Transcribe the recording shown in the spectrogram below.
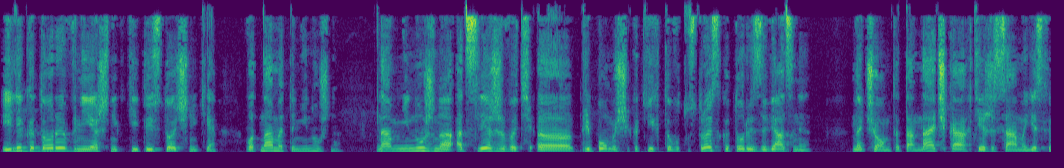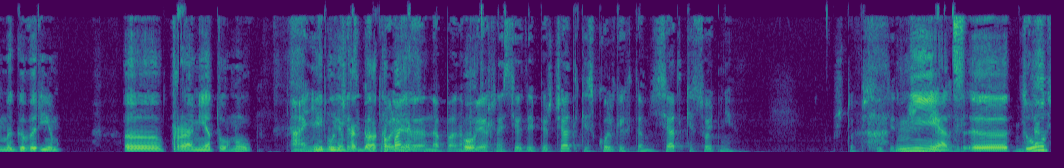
или mm-hmm. которые внешние какие-то источники, вот нам это не нужно. Нам не нужно отслеживать э, при помощи каких-то вот устройств, которые завязаны на чем-то, там на очках те же самые, если мы говорим э, про мету, ну, а они, не будем как бы о компаниях. На, на поверхности этой перчатки, сколько их там, десятки, сотни? Чтобы все эти Нет, э, не тут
